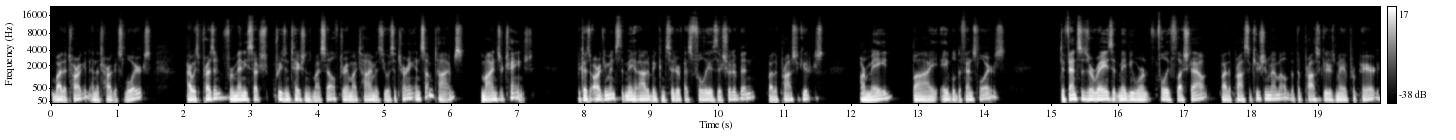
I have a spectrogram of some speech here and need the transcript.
by the target and the target's lawyers. I was present for many such presentations myself during my time as U.S. Attorney, and sometimes minds are changed because arguments that may not have been considered as fully as they should have been by the prosecutors are made by able defense lawyers. Defenses are raised that maybe weren't fully fleshed out by the prosecution memo that the prosecutors may have prepared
